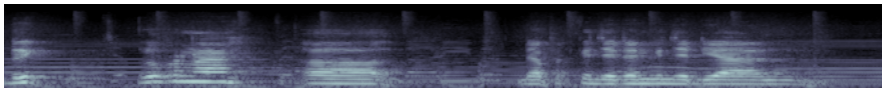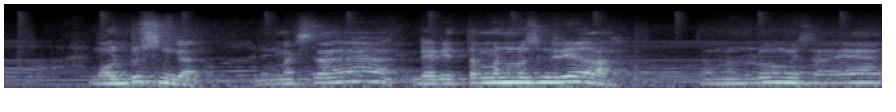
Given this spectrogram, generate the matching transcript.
Drik lu pernah eh, dapat kejadian-kejadian modus nggak? Misalnya dari temen lu sendiri lah. Temen lu misalnya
